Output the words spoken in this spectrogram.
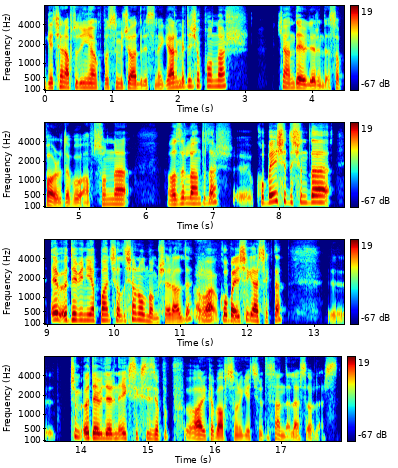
Geçen hafta Dünya Kupası mücadelesine gelmedi Japonlar. Kendi evlerinde Sapparo'da bu hafta sonuna hazırlandılar. Kobayashi dışında ev ödevini yapan çalışan olmamış herhalde. Ama Kobayashi gerçekten tüm ödevlerini eksiksiz yapıp harika bir hafta sonu geçirdi. Sen neler söylersin?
